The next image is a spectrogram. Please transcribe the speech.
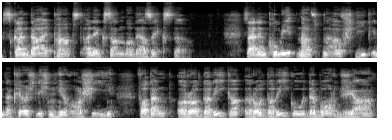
Skandalpapst Alexander VI. Seinen kometenhaften Aufstieg in der kirchlichen Hierarchie verdankt Rodrigo, Rodrigo de Borgia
